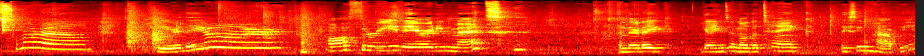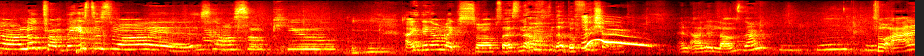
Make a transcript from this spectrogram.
swimming around. Here they are. All three they already met. And they're like getting to know the tank they seem happy oh look from biggest to smallest oh so cute i think i'm like so obsessed now that the fish are and Ali loves them. So Ali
